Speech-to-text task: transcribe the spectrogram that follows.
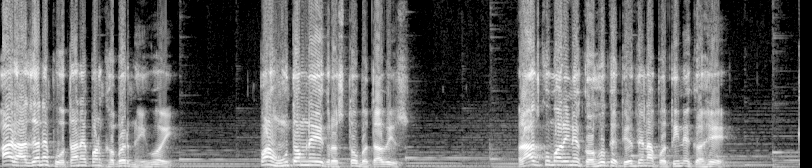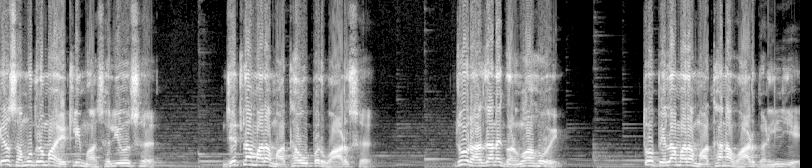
આ રાજાને પોતાને પણ ખબર નહીં હોય. પણ હું તમને એક રસ્તો બતાવીશ. રાજકુમારીને કહો કે તે તેના પતિને કહે કે સમુદ્રમાં એટલી માછલીઓ છે, જેટલા મારા માથા ઉપર વાળ છે. જો રાજાને ગણવા હોય, તો પેલા મારા માથાના વાળ ગણી લઈએ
